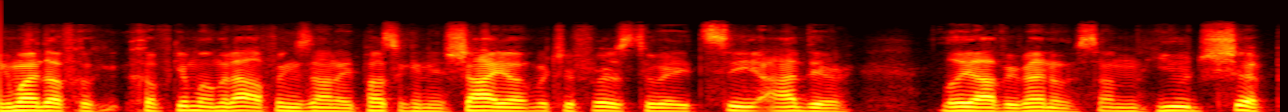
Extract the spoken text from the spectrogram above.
The Gemara Daf Chav Gimel Meral brings down a pasuk in Yeshaya, which refers to a Tzi Adir Lo Yavirenu, some huge ship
